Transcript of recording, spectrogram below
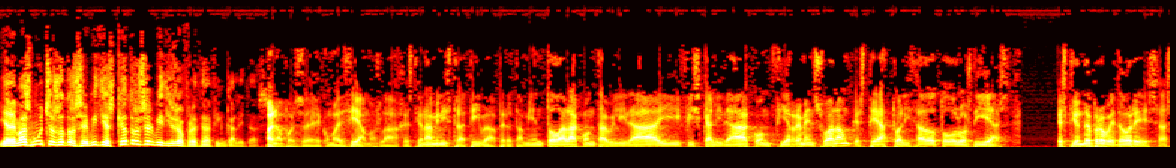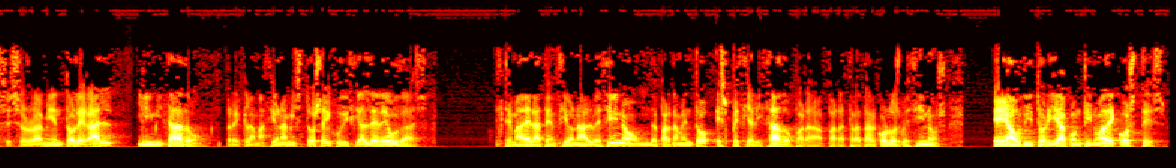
y además muchos otros servicios. ¿Qué otros servicios ofrece Afincalitas? Bueno, pues eh, como decíamos, la gestión administrativa, pero también toda la contabilidad y fiscalidad con cierre mensual, aunque esté actualizado todos los días. Gestión de proveedores, asesoramiento legal ilimitado, reclamación amistosa y judicial de deudas. El tema de la atención al vecino, un departamento especializado para, tratar con los vecinos. Eh, auditoría continua de costes,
